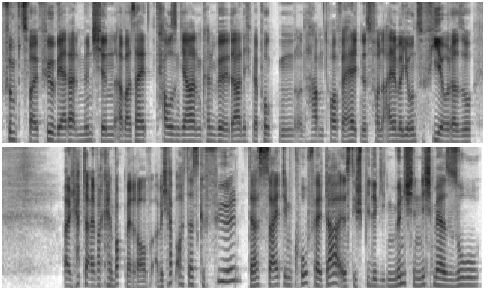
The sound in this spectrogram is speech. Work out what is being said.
5-2 für Werder in München, aber seit tausend Jahren können wir da nicht mehr punkten und haben Torverhältnis von einer Million zu vier oder so. Ich habe da einfach keinen Bock mehr drauf. Aber ich habe auch das Gefühl, dass seit dem Kofeld da ist, die Spiele gegen München nicht mehr so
